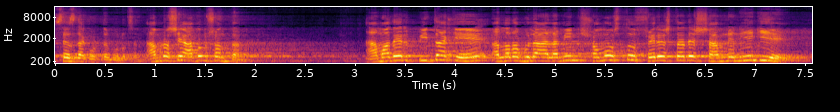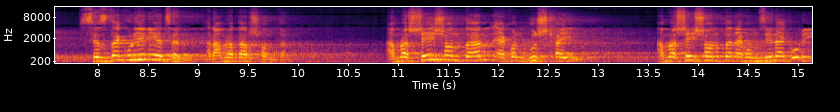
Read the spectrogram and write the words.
সেজদা করতে বলেছেন। আমরা সেই আদম সন্তান। আমাদের পিতাকে আল্লাহ রবুল্লাহ আলমিন সমস্ত ফেরেশতাদের সামনে নিয়ে গিয়ে সেজদা করিয়ে নিয়েছেন আর আমরা তার সন্তান। আমরা সেই সন্তান এখন ঘুষ খাই, আমরা সেই সন্তান এখন জিনা করি,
